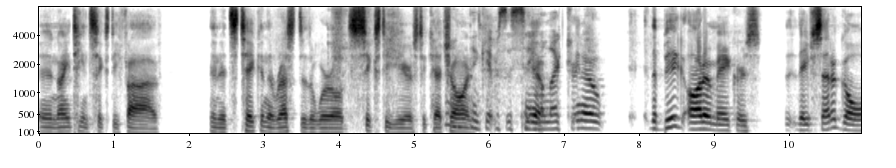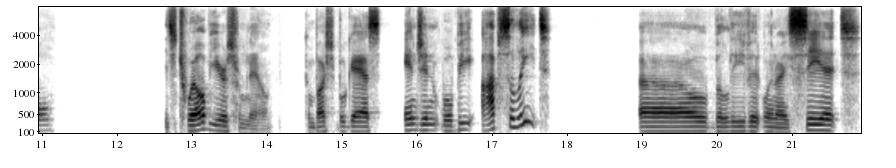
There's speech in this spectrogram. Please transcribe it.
in 1965, and it's taken the rest of the world 60 years to catch don't on. think it was the same Yeah, electric. You know, the big automakers, they've set a goal. It's 12 years from now. Combustible gas engine will be obsolete. I'll believe it when I see it.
